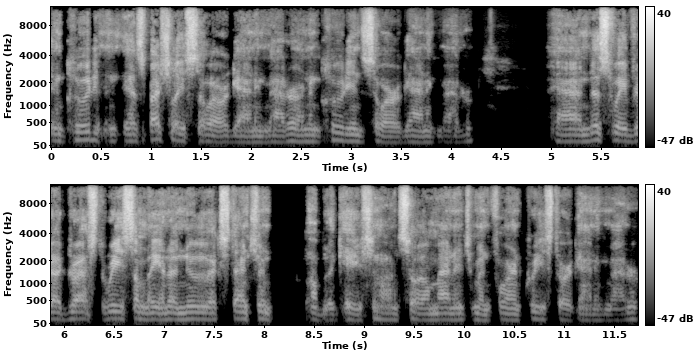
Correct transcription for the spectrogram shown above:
including especially soil organic matter and including soil organic matter. And this we've addressed recently in a new extension publication on soil management for increased organic matter,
